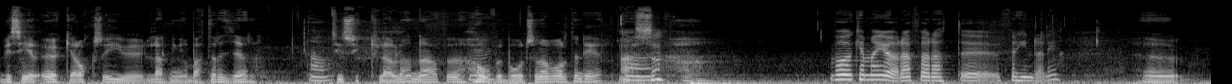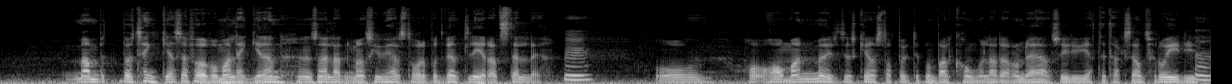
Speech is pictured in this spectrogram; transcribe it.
vi ser ökar också är ju laddning av batterier. ja. Till cyklar bland annat. Hoverboardsen har varit en del. Alltså. Vad kan man göra för att eh, förhindra det? Eh, Man bör tänka sig för var man lägger den. En sån här laddning. Man ska ju helst ha det på ett ventilerat ställe. Mm. Och ha- har man möjlighet att kunna stoppa ut det på en balkong och ladda dem där så är det ju jättetacksamt. För då är det ju Ja.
